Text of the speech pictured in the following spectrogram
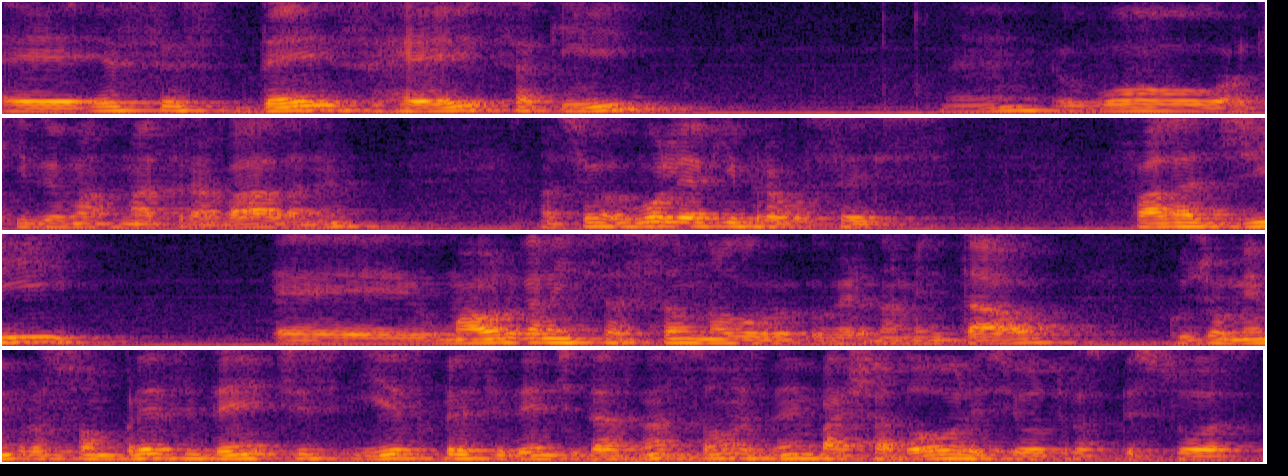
é, esses 10 reis aqui, né? Eu vou aqui ver uma, uma travada, né? Mas eu, vou ler aqui para vocês. Fala de é, uma organização não governamental cujos membros são presidentes e ex-presidentes das nações, né? embaixadores e outras pessoas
